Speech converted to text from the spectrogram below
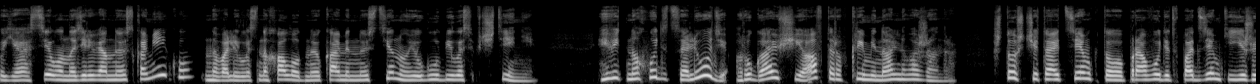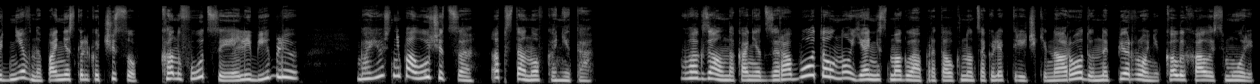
я села на деревянную скамейку, навалилась на холодную каменную стену и углубилась в чтение. И ведь находятся люди, ругающие авторов криминального жанра. Что ж читать тем, кто проводит в подземке ежедневно по несколько часов? Конфуция или Библию? Боюсь, не получится, обстановка не та. Вокзал, наконец, заработал, но я не смогла протолкнуться к электричке. Народу на перроне колыхалось море.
